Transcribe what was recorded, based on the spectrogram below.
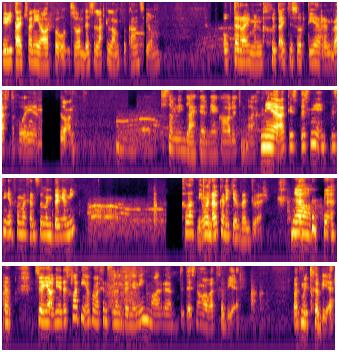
Hierdie tyd van die jaar vir ons, want dis 'n lekker lang vakansie om op te ruim en goed uit te sorteer en weg te gooi en so aan. Dis nou nie lekker nie, ek haat dit vandag. Nee, ek is dis nie dis nie een van my gunsteling dinge nie. Glad nie. O, nou kan ek jou wind hoor. Ja. so ja, nee, dis glad nie een van my gunsteling dinge nie, maar uh, dit is nou maar wat gebeur. Wat moet gebeur?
